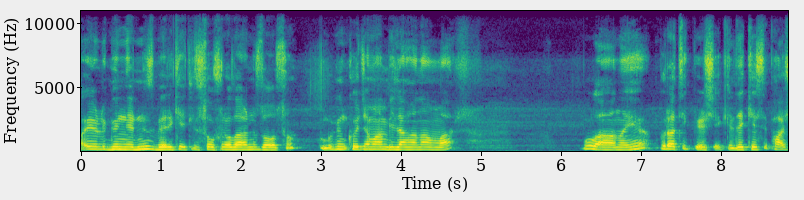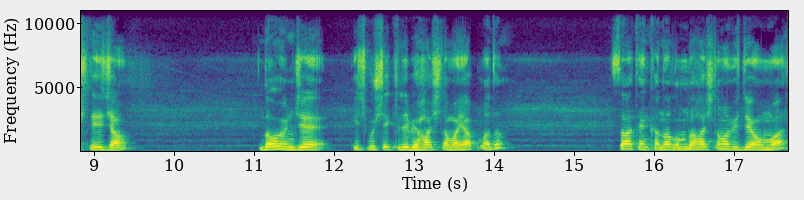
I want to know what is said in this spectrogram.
Hayırlı günleriniz, bereketli sofralarınız olsun. Bugün kocaman bir lahanam var. Bu lahanayı pratik bir şekilde kesip haşlayacağım. Daha önce hiç bu şekilde bir haşlama yapmadım. Zaten kanalımda haşlama videom var.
